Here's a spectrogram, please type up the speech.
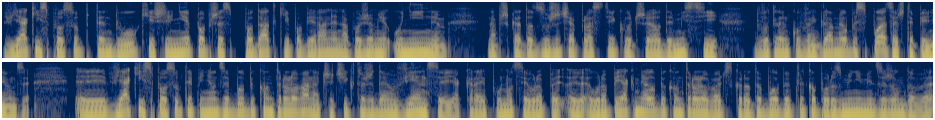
W jaki sposób ten dług, jeśli nie poprzez podatki pobierane na poziomie unijnym, na przykład od zużycia plastiku czy od emisji dwutlenku węgla, miałby spłacać te pieniądze? Y, w jaki sposób te pieniądze byłyby kontrolowane? Czy ci, którzy dają więcej, jak kraje północy Europy, y, Europy jak miałyby kontrolować, skoro to byłoby tylko porozumienie międzyrządowe,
